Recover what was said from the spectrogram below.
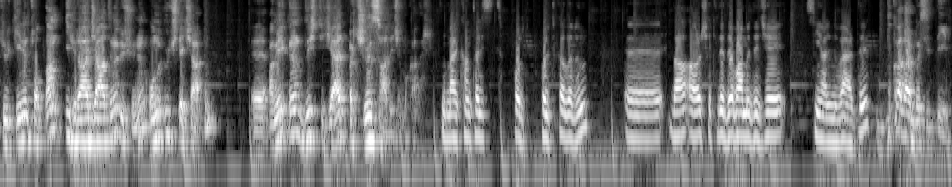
Türkiye'nin toplam ihracatını düşünün. Onu 3 ile çarpın. Ee, Amerika'nın dış ticaret açığı sadece bu kadar. merkantalist pol- politikaların e, daha ağır şekilde devam edeceği sinyalini verdi. Bu kadar basit değil.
